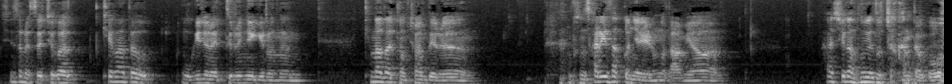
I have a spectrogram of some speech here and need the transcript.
신선했어요. 제가 캐나다 오기 전에 들은 얘기로는 캐나다 경찰들은 무슨 살인 사건이나 이런 거 나면 한 시간 후에 도착한다고.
